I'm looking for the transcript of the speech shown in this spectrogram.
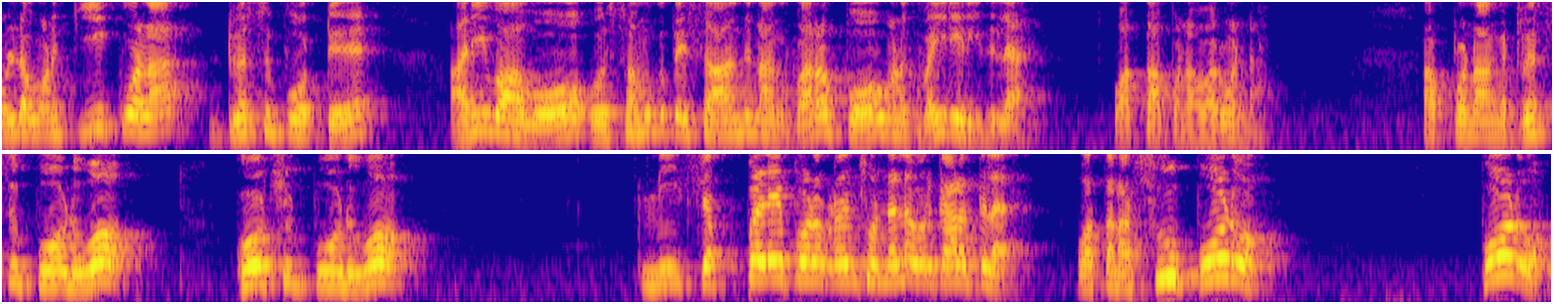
உள்ள உனக்கு ஈக்குவலாக ட்ரெஸ்ஸு போட்டு அறிவாவோ ஒரு சமூகத்தை சார்ந்து நாங்கள் வரப்போ உனக்கு வயிறு எரியுதுல்ல? ஒத்த அப்போ நான் வருவேன்டா. அப்போ நாங்கள் ட்ரெஸ்ஸு போடுவோம் கோட் ஷூட் போடுவோம் நீ செப்பலே போடக்கூடாதுன்னு சொன்னல ஒரு காலத்தில். ஒத்த நான் ஷூ போடுவோம். போடுவோம்.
